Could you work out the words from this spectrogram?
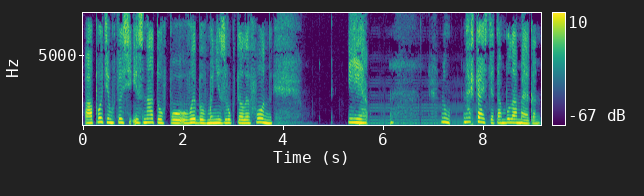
а потім хтось із натовпу вибив мені з рук телефон. І, ну, на щастя, там була Меган.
